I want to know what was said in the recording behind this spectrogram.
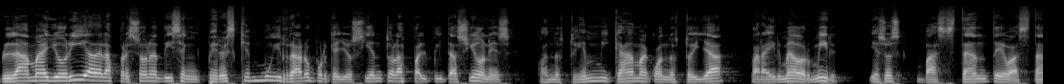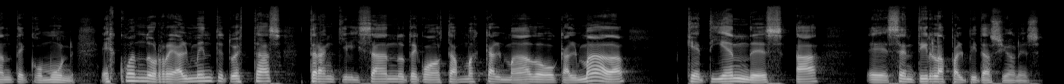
La mayoría de las personas dicen, pero es que es muy raro porque yo siento las palpitaciones cuando estoy en mi cama, cuando estoy ya para irme a dormir. Y eso es bastante, bastante común. Es cuando realmente tú estás tranquilizándote, cuando estás más calmado o calmada, que tiendes a eh, sentir las palpitaciones.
